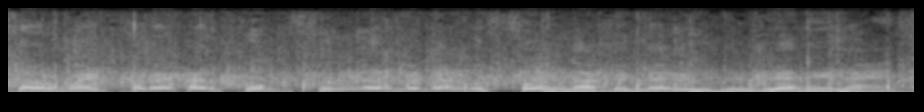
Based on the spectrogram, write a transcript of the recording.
કિશોરભાઈ ખરેખર ખૂબ સુંદર મજાનું સોંગ આપી રહ્યું છે. વેરી નાઇસ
